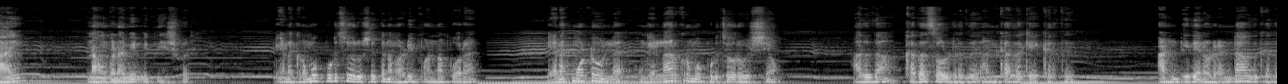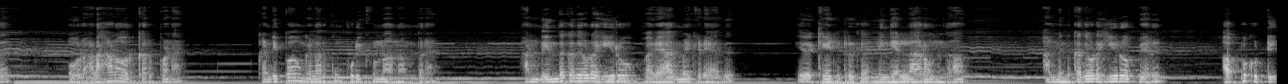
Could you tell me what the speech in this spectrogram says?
ஹாய் நான் உங்கள் நவீன் விக்னேஸ்வர். எனக்கு ரொம்ப பிடிச்ச ஒரு விஷயத்த நான் மறுபடியும் பண்ண போகிறேன் எனக்கு மட்டும் இல்லை உங்கள் எல்லாருக்கும் ரொம்ப பிடிச்ச ஒரு விஷயம். அதுதான் கதை சொல்கிறது அண்ட் கதை கேட்குறது அண்ட் இது என்னோட ரெண்டாவது கதை. ஒரு அழகான ஒரு கற்பனை. கண்டிப்பாக உங்கள் எல்லாருக்கும் பிடிக்கும்னு நான் நம்புகிறேன் அண்ட் இந்த கதையோட ஹீரோ வேறு யாருமே கிடையாது. இதை கேட்டுட்ருக்க நீங்கள் எல்லாரும் தான். அண்ட் இந்த கதையோட ஹீரோ பேர் அப்புக்குட்டி.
